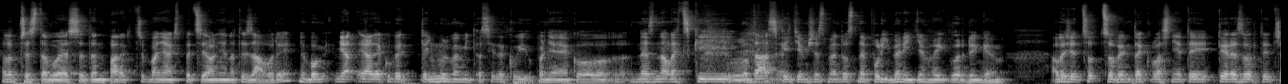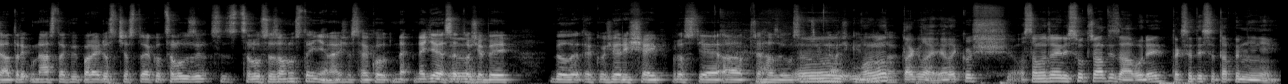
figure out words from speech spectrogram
Ale představuje se ten park třeba nějak speciálně na ty závody? Nebo já, já jakoby teď hmm. budeme mít asi takový úplně jako neznalecký hmm. otázky tím, že jsme dost nepolíbený tím wakeboardingem. Ale že co, co vím, tak vlastně ty, ty rezorty třeba tady u nás tak vypadají dost často jako celou, celou sezónu stejně, ne? Že se jako ne, neděje se to, že by byl jakože reshape prostě a přehazují se překážky. Uh, no tak. takhle, jelikož samozřejmě, když jsou třeba ty závody, tak se ty setupy mění.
